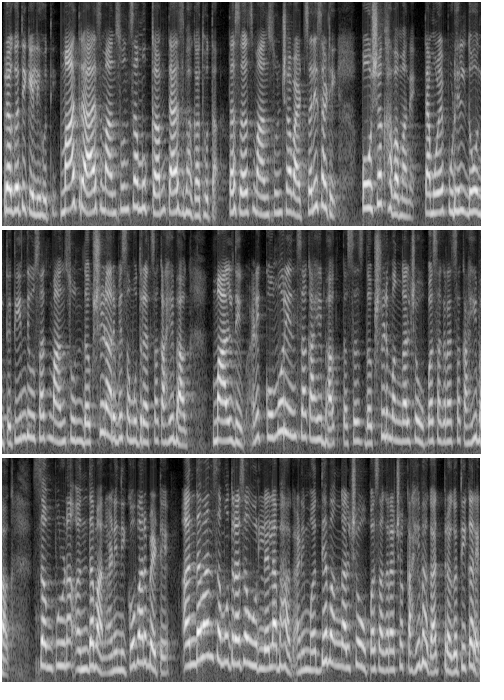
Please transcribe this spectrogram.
प्रगती केली होती. मात्र आज मान्सूनचा मुक्काम त्याच भागात होता. तसंच मान्सूनच्या वाटचालीसाठी पोषक हवामान आहे. त्यामुळे पुढील दोन ते तीन दिवसात मान्सून दक्षिण अरबी समुद्राचा काही भाग मालदीव आणि कोमोरिनचा काही भाग तसंच दक्षिण बंगालच्या उपसागराचा काही भाग संपूर्ण अंदमान आणि निकोबार बेटे अंदमान समुद्राचा उरलेला भाग आणि मध्य बंगालच्या उपसागराच्या काही भागात प्रगती करेल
